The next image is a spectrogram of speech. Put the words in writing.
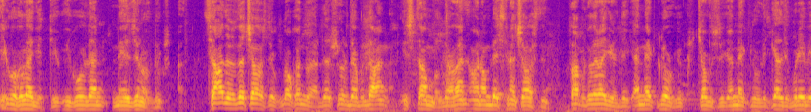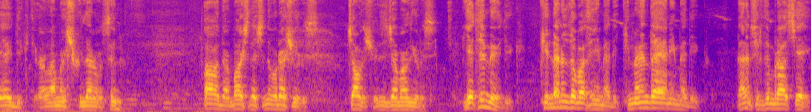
İlkokula gittik, ilkokuldan mezun olduk. Sağda çalıştık, lokantalarda, şurada, burada, İstanbul'da lan 10-15 sene çalıştım. Fabrikalara girdik, emekli olduk, çalıştık, emekli olduk, geldik buraya bir ev diktik. Allah'ıma şükürler olsun. Bağda, başta şimdi uğraşıyoruz. Çalışıyoruz, cabalıyoruz. Yetim büyüdük. Kimlerin zobası yemedik, kimlerin dayanı yemedik. Benim sırtım biraz şey,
